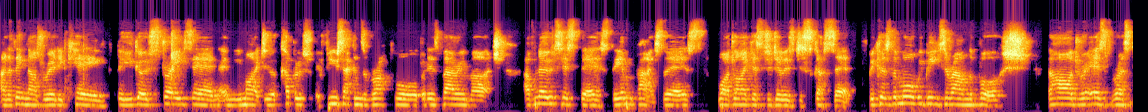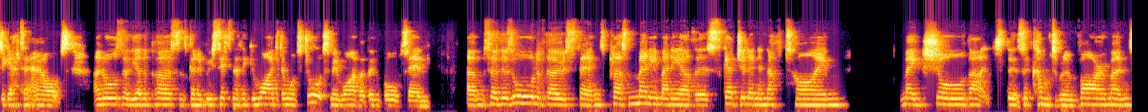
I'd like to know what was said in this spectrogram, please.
And I think that's really key that you go straight in and you might do a couple of a few seconds of rapport, but it's very much I've noticed this, the impact this. What I'd like us to do is discuss it. Because the more we beat around the bush, the harder it is for us to get it out. And also, the other person's going to be sitting there thinking, why do they want to talk to me? Why have I been brought in? Um, so there's all of those things, plus many, many others. Scheduling enough time, make sure that there's a comfortable environment.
